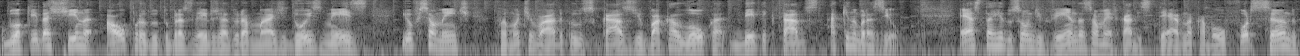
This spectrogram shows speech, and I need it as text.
O bloqueio da China ao produto brasileiro já dura mais de dois meses e oficialmente foi motivado pelos casos de vaca louca detectados aqui no Brasil. Esta redução de vendas ao mercado externo acabou forçando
